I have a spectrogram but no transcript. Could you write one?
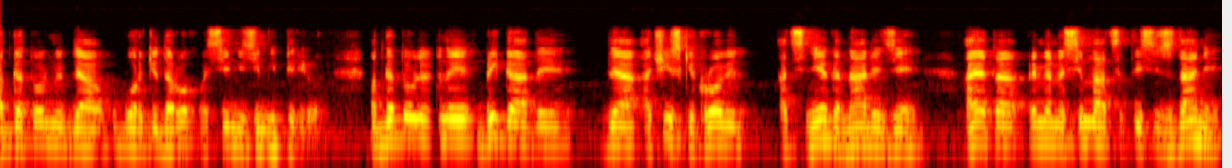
подготовлены для уборки дорог в осенне-зимний период. Подготовлены бригады для очистки кровель от снега, наледи, а это примерно 17 тысяч зданий,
